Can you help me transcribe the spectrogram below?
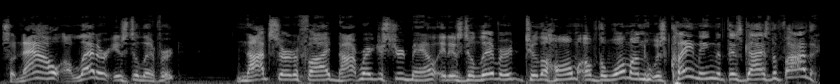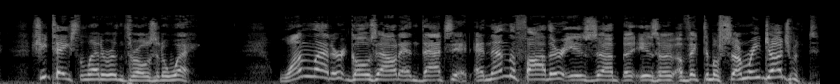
So now a letter is delivered, not certified, not registered mail. It is delivered to the home of the woman who is claiming that this guy's the father. She takes the letter and throws it away. One letter goes out and that's it. And then the father is uh, is a, a victim of summary judgment.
